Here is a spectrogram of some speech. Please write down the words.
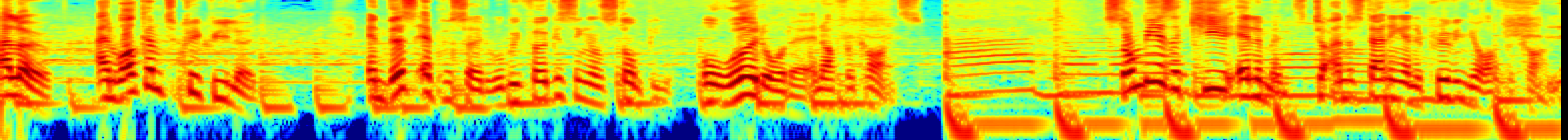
Hello, and welcome to Quick Reload. In this episode, we'll be focusing on STOMPI, or word order in Afrikaans. STOMPI is a key element to understanding and improving your Afrikaans.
